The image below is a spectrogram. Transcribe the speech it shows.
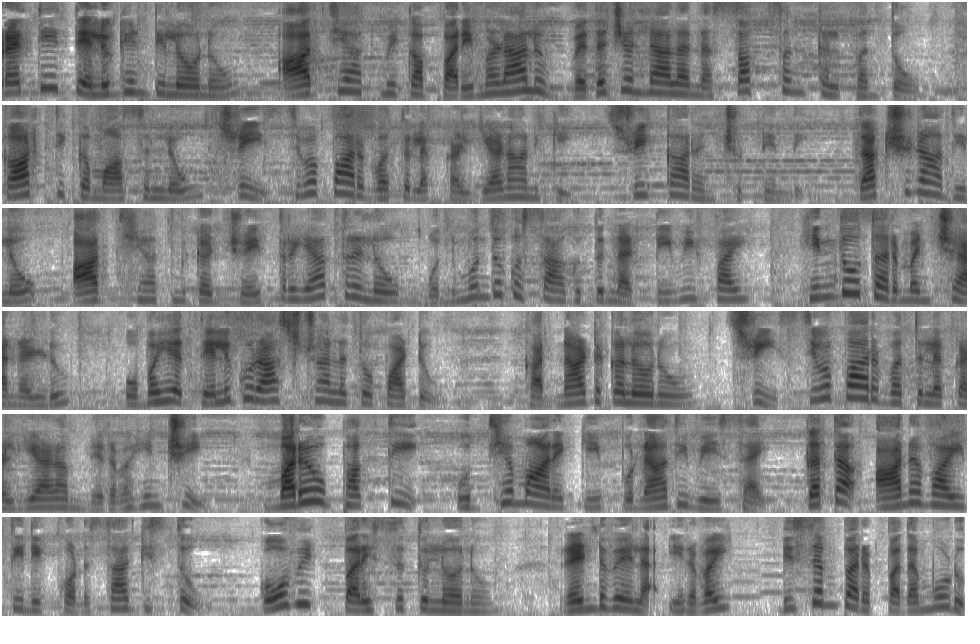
ప్రతి తెలుగింటిలోనూ ఆధ్యాత్మిక పరిమళాలు వెదజల్లాలన్న సత్సంకల్పంతో కార్తీక మాసంలో శ్రీ శివపార్వతుల కళ్యాణానికి శ్రీకారం చుట్టింది. దక్షిణాదిలో ఆధ్యాత్మిక జైత్రయాత్రలో మున్ముందుకు సాగుతున్న టీవీ ఫైవ్ హిందూ ధర్మం ఛానళ్ళు ఉభయ తెలుగు రాష్ట్రాలతో పాటు కర్ణాటకలోనూ శ్రీ శివపార్వతుల కళ్యాణం నిర్వహించి మరో భక్తి ఉద్యమానికి పునాది వేశాయి. గత ఆనవాయితీని కొనసాగిస్తూ కోవిడ్ పరిస్థితుల్లోనూ రెండు వేల ఇరవై డిసెంబర్ పదమూడు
